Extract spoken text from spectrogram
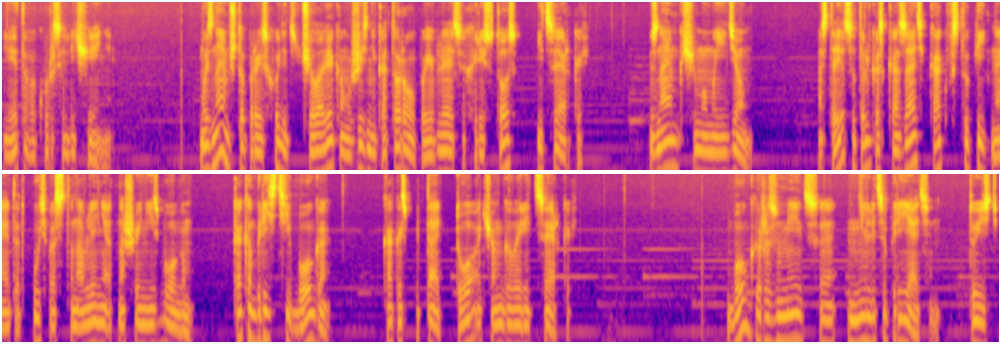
и этого курса лечения. Мы знаем, что происходит с человеком, в жизни которого появляется Христос и церковь. Знаем, к чему мы идем. Остается только сказать, как вступить на этот путь восстановления отношений с Богом, как обрести Бога, как испытать то, о чем говорит церковь. Бог, разумеется, нелицеприятен, то есть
